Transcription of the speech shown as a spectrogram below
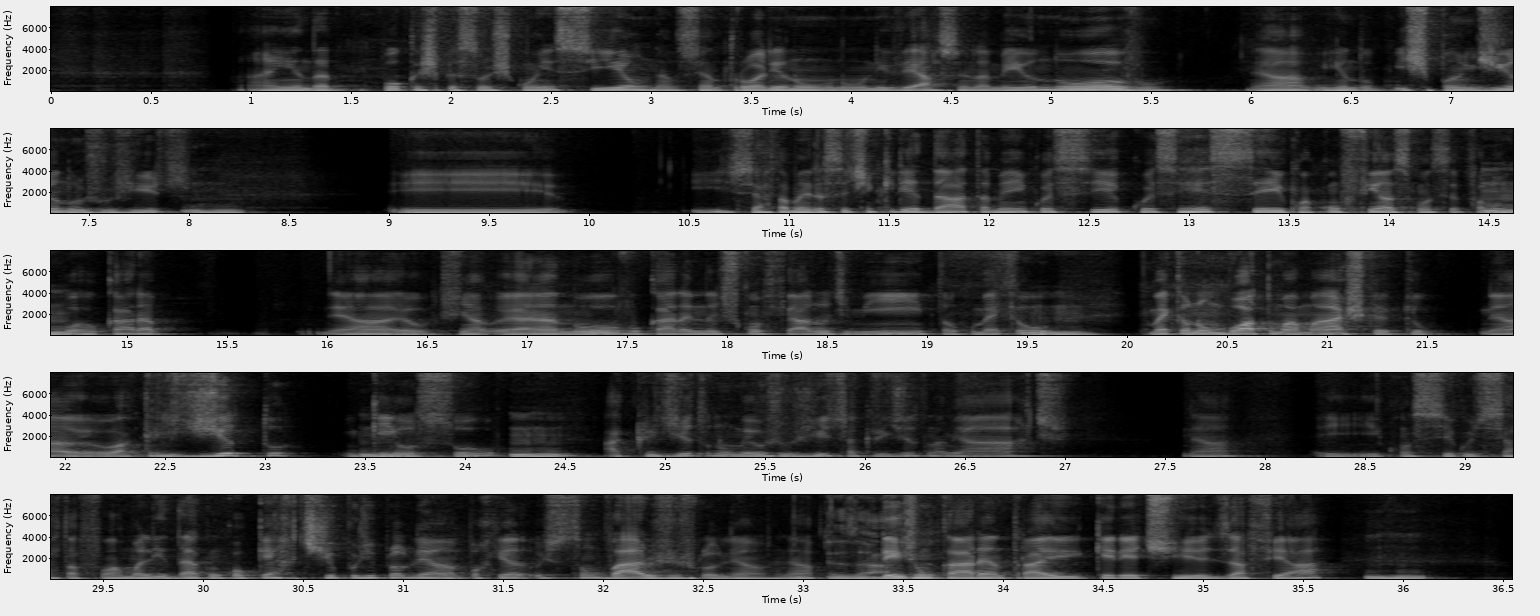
ainda poucas pessoas conheciam, né? Você entrou ali num, num universo ainda meio novo, né? Indo, expandindo o jiu-jitsu. E, e, de certa maneira, você tinha que lidar também com esse, com esse receio, com a confiança. Quando você falou, porra, o cara. né, eu, tinha, eu era novo, o cara ainda desconfiado de mim, então como é que eu, como é que eu não boto uma máscara que eu, né, eu acredito em quem eu sou, acredito no meu jiu-jitsu, acredito na minha arte, né? E, e consigo, de certa forma, lidar com qualquer tipo de problema, porque são vários os problemas, né? Exato. Desde um cara entrar e querer te desafiar,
